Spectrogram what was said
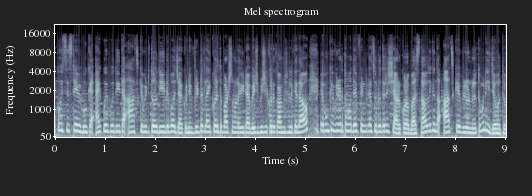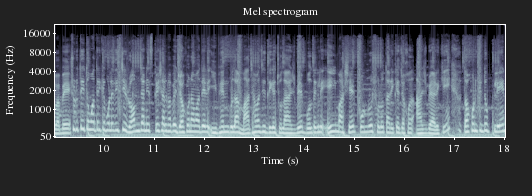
একই সিস্টেম এবং একই পদ্ধতিতে আজকে ভিডিওতেও দিয়ে দেবো, যার কারণে ভিডিও লাইক করতে পার্সোনাল ওইটা বেশি বেশি করে কমেন্টে লিখে দাও। এবং কি ভিডিও তোমাদের ফ্রেন্ড কাছে উড়ে শেয়ার করো বাস তাহলে কিন্তু আজকে ভিডিও তুমি নিজে হতে পারবে। শুরুতেই তোমাদেরকে বলে দিচ্ছি, রমজান স্পেশাল ভাবে যখন আমাদের ইভেন্টগুলো মাঝামাঝির দিকে চলে আসবে, বলতে গেলে এই মাসের পনেরো ষোলো তারিখে যখন আসবে আর কি, তখন কিন্তু প্লেন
